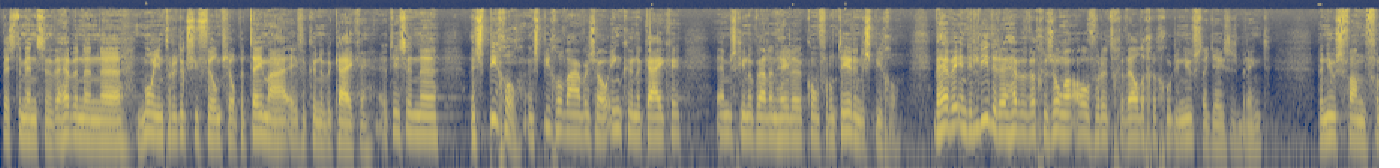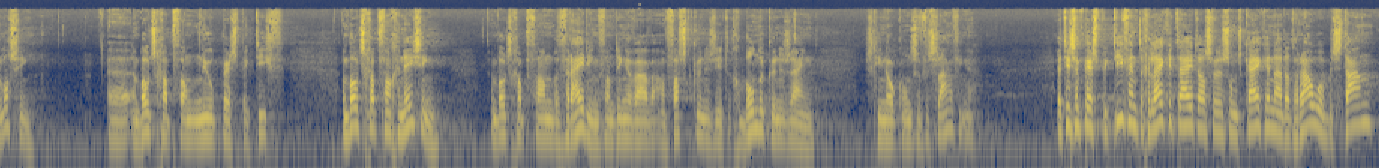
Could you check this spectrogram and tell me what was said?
Beste mensen, we hebben een uh, mooi introductiefilmpje op het thema even kunnen bekijken. Het is een, uh, een spiegel, een spiegel waar we zo in kunnen kijken en misschien ook wel een hele confronterende spiegel. We hebben in de liederen hebben we gezongen over het geweldige goede nieuws dat Jezus brengt. Een nieuws van verlossing, uh, een boodschap van nieuw perspectief, een boodschap van genezing, een boodschap van bevrijding van dingen waar we aan vast kunnen zitten, gebonden kunnen zijn. Misschien ook onze verslavingen. Het is een perspectief en tegelijkertijd als we soms kijken naar dat rauwe bestaan,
